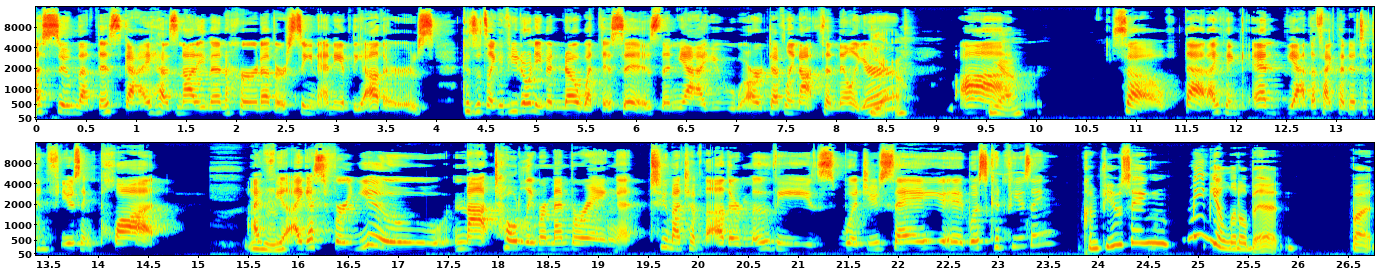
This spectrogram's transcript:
assume that this guy has not even heard of or seen any of the others. Because it's like if you don't even know what this is, then yeah, you are definitely not familiar. Yeah. Um, Yeah. So that I think, and yeah, the fact that it's a confusing plot. I Mhm. feel I guess for you not totally remembering too much of the other movies, would you say it was confusing? confusing, maybe a little bit, but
